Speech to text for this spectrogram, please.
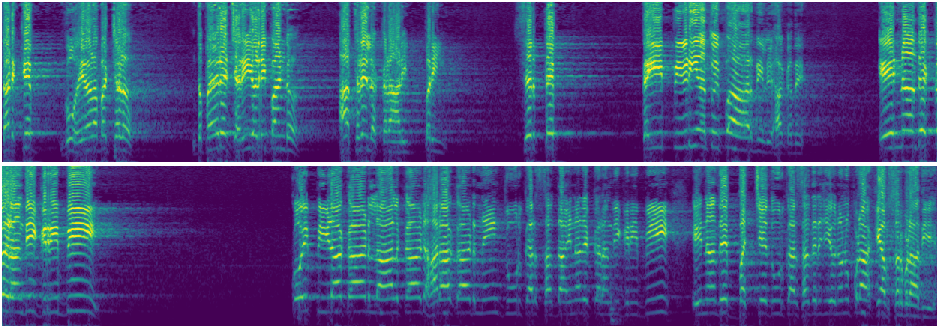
ਤੜਕੇ ਗੋਹੇ ਵਾਲਾ ਬੱਛੜ ਦੁਪਹਿਰੇ ਚਰੀ ਵਾਲੀ ਪੰਡ, ਆਥਣੇ ਲੱਕੜਾਂ ਵਾਲੀ ਭਰੀ। ਸਿਰ ਤੇ ਕਈ ਪੀੜੀਆਂ ਤੋਂ ਹੀ ਭਾਰ ਨਹੀਂ ਲਿਆ ਕਦੇ। ਇਹਨਾਂ ਦੇ ਘਰਾਂ ਦੀ ਗਰੀਬੀ। ਕੋਈ ਪੀਲਾ ਕਾਰਡ, ਲਾਲ ਕਾਰਡ, ਹਰਾ ਕਾਰਡ ਨਹੀਂ ਦੂਰ ਕਰ ਸਕਦਾ। ਇਹਨਾਂ ਦੇ ਘਰਾਂ ਦੀ ਗਰੀਬੀ, ਇਹਨਾਂ ਦੇ ਬੱਚੇ ਦੂਰ ਕਰ ਸਕਦੇ ਨੇ ਜੇ ਉਹਨਾਂ ਨੂੰ ਪੜ੍ਹਾ ਕੇ ਅਫਸਰ ਬਣਾ ਦਈਏ।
